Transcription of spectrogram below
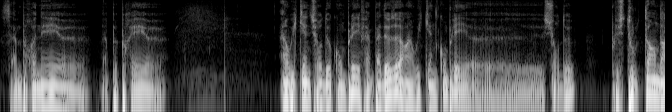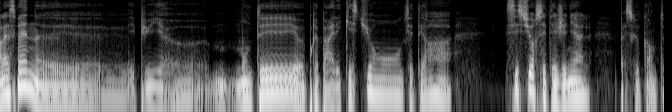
Ça me prenait euh, à peu près euh, un week-end sur deux complet, enfin pas deux heures, un week-end complet euh, sur deux, plus tout le temps dans la semaine, euh, et puis euh, monter, préparer les questions, etc. C'est sûr, c'était génial, parce que quand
